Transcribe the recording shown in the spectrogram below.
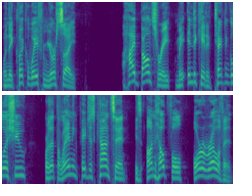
when they click away from your site. A high bounce rate may indicate a technical issue or that the landing page's content is unhelpful or irrelevant.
